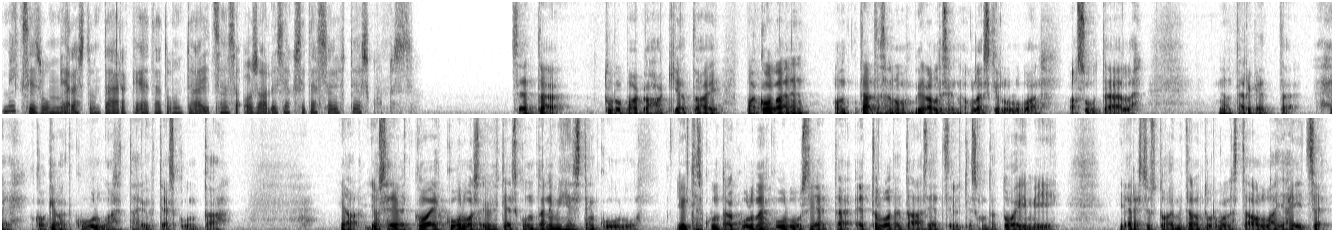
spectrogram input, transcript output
Miksi sun mielestä on tärkeää tuntea itsensä osalliseksi tässä yhteiskunnassa? Se, että turvapaikanhakija tai pakolainen on täältä sanonut virallisen oleskeluluvan, asuu täällä, niin on tärkeää, että he kokevat kuuluvansa tähän yhteiskuntaan ja jos he eivät koe kuuluvansa yhteiskuntaan, niin mihin sitten kuuluu? Ja yhteiskuntaan kuuluminen kuuluu siihen, että, että luotetaan siihen, että se yhteiskunta toimii, järjestys toimii, on turvallista olla ja he itse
